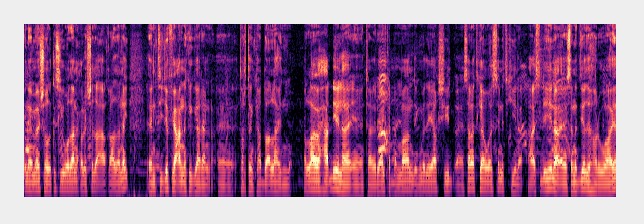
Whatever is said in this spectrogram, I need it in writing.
inay meeshooda ka sii wadaan xulashada aan qaadanay natiijo fiicanna ka gaaraan tartanka hadduu allah idmo wallahi waxaa dhihi lahay taageeryaalka dhammaan degmada yaakshiid sanadkan waa sanadkiina. Ha islihina sanadyadii hore waaye.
